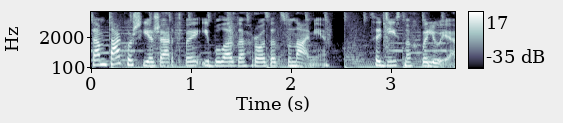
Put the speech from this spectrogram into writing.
Там також є жертви і була загроза цунамі. Це дійсно хвилює.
